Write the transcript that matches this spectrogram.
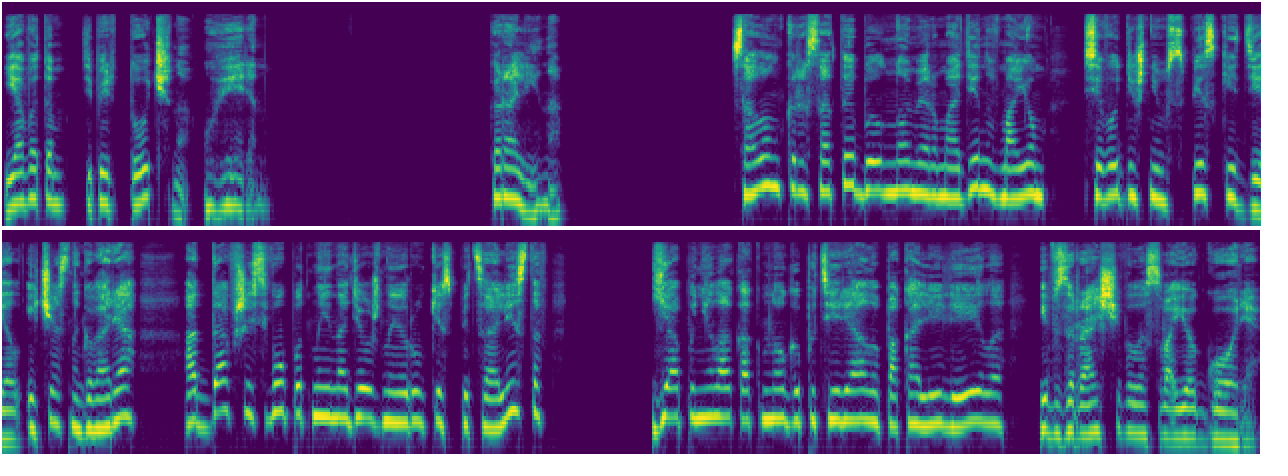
Я в этом теперь точно уверен». Каролина. Салон красоты был номером один в моем сегодняшнем списке дел, и, честно говоря, отдавшись в опытные и надежные руки специалистов, я поняла, как много потеряла, пока лелеяла и взращивала свое горе.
